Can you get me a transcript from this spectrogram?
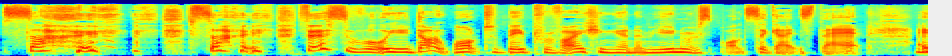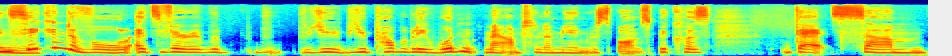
So, so first of all, you don't want to be provoking an immune response against that, and mm. second of all, it's very you you probably wouldn't mount an immune response because that's um,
